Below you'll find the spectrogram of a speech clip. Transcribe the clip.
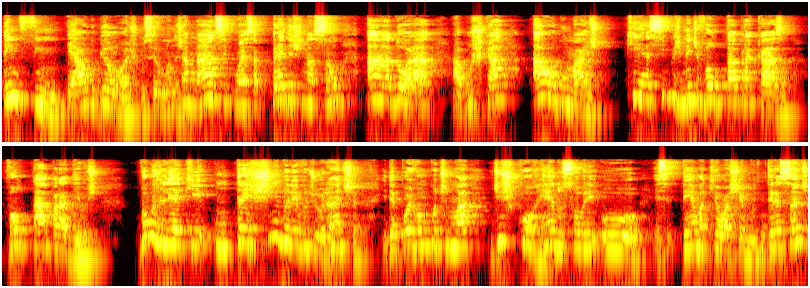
enfim, é algo biológico. O ser humano já nasce com essa predestinação a adorar, a buscar algo mais, que é simplesmente voltar para casa, voltar para Deus. Vamos ler aqui um trechinho do livro de Urântia e depois vamos continuar discorrendo sobre o, esse tema que eu achei muito interessante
